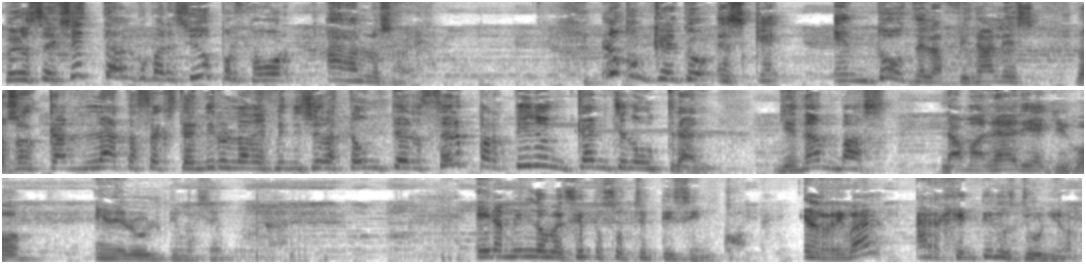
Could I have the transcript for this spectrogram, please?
pero si existe algo parecido, por favor, háganlo saber. Lo concreto es que en dos de las finales, los Escarlatas extendieron la definición hasta un tercer partido en cancha neutral. Y en ambas, la malaria llegó en el último segundo. Era 1985. El rival, Argentinos Juniors.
